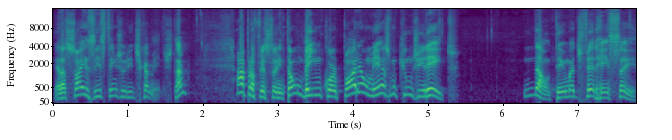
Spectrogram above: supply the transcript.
Elas só existem juridicamente. Tá? Ah, professor, então um bem incorpóreo é o mesmo que um direito? Não, tem uma diferença aí.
